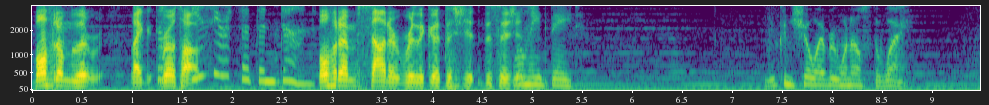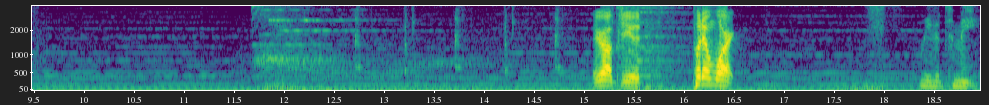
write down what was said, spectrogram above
Both of them, li- like, real talk. easier said than done. Both of them sounded really good deci- We'll need bait. You can show everyone else the way. You're up, Jude. Put in work. Leave it to me.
